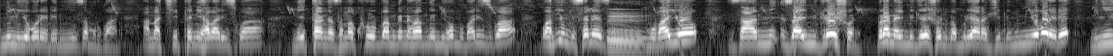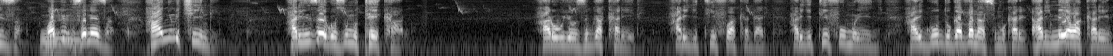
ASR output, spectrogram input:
n'imiyoborere myiza mu rwanda. Amakipe ni ho abarizwa n'itangazamakuru bamwe na bamwe ni ho mubarizwa. Wabyumvise neza? Mubayo za, za immigration. Buriya na immigration iba muri rgb mu miyoborere myiza. Wabyumvise neza? Hanyuma ikindi hari inzego z'umutekano. Hari ubuyobozi bw'akarere. Hari igitifu w'akagari hari igitifu w'umurenge hari gudu gavanasi mu karere hari meya w'akarere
